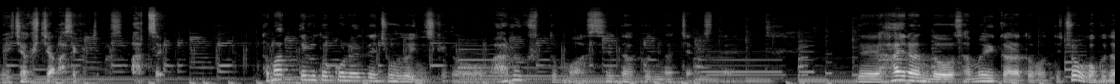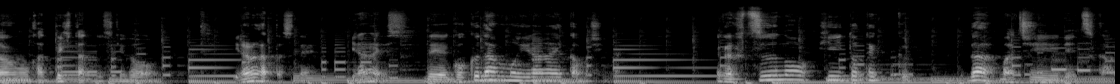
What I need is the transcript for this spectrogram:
めちゃくちゃ汗かきます。暑い。止まってるところでちょうどいいんですけど、歩くともう汗だくになっちゃいますね。で、ハイランド寒いからと思って超極暖を買ってきたんですけど、いらなかったですね。いらないです。で、極暖もいらないかもしれない。だから普通のヒートテックが街で使う。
